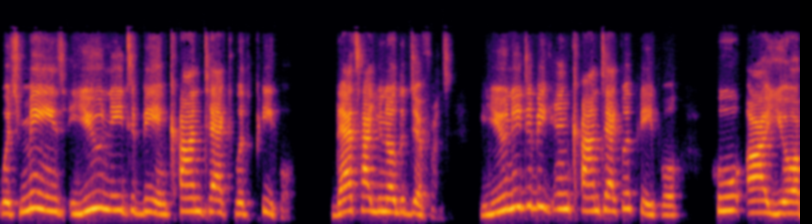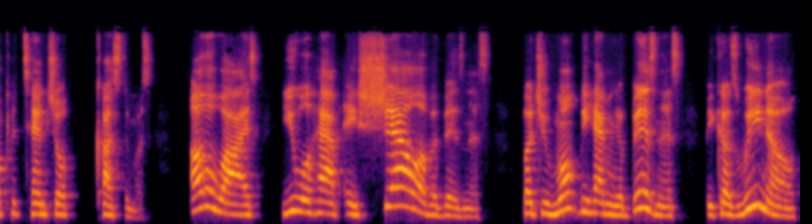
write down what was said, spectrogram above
which means you need to be in contact with people. That's how you know the difference. You need to be in contact with people who are your potential customers. Otherwise, you will have a shell of a business, but you won't be having a business because we know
